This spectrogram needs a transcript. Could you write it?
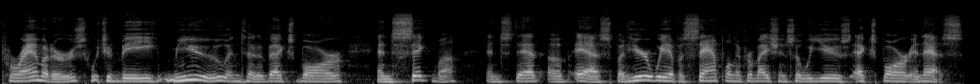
parameters, which would be mu instead of X bar, and sigma instead of S. But here we have a sample information, so we use X bar and S.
